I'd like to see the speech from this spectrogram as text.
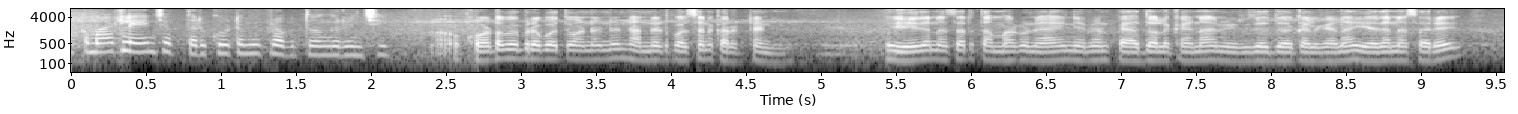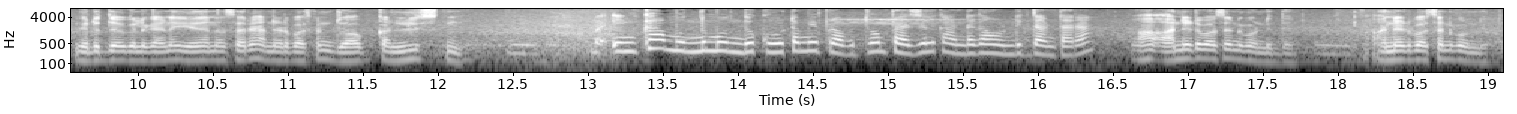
ఒక మాటలో ఏం చెప్తారు కూటమి ప్రభుత్వం గురించి? కూటమి ప్రభుత్వం అంటే హండ్రెడ్ పర్సెంట్ కరెక్ట్ అండి. ఏదైనా సరే తమకు న్యాయం జరిగిన పేదోళ్ళకైనా నిరుద్యోగులకైనా ఏదైనా సరే నిరుద్యోగులకైనా ఏదైనా సరే హండ్రెడ్ పర్సెంట్ జాబ్ కనిపిస్తుంది ఇంకా ముందు ముందు కూటమి ప్రభుత్వం ప్రజలకు అండగా ఉండిద్ది అంటారా? హండ్రెడ్ పర్సెంట్గా ఉండిద్ది. హండ్రెడ్ పర్సెంట్గా ఉండిద్ది.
